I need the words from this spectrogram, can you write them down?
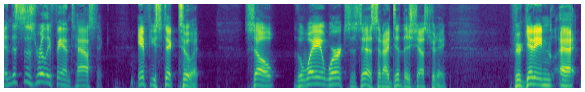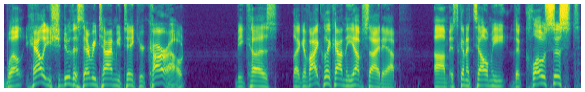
And this is really fantastic if you stick to it. So, the way it works is this, and I did this yesterday. If you're getting, uh, well, hell, you should do this every time you take your car out because like if I click on the Upside app, um, it's going to tell me the closest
